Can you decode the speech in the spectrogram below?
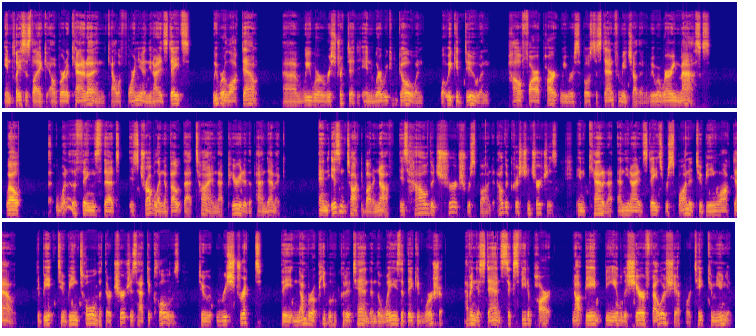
in places like Alberta, Canada, and California and the United States, we were locked down uh, we were restricted in where we could go and what we could do and how far apart we were supposed to stand from each other. And we were wearing masks. Well, uh, one of the things that is troubling about that time, that period of the pandemic, and isn't talked about enough is how the church responded, how the Christian churches in Canada and the United States responded to being locked down, to be to being told that their churches had to close, to restrict the number of people who could attend and the ways that they could worship, having to stand six feet apart, not being, being able to share fellowship or take communion.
